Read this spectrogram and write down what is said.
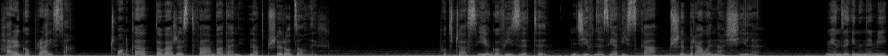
Harego Price'a, członka Towarzystwa Badań Nadprzyrodzonych. Podczas jego wizyty dziwne zjawiska przybrały na sile. Między innymi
